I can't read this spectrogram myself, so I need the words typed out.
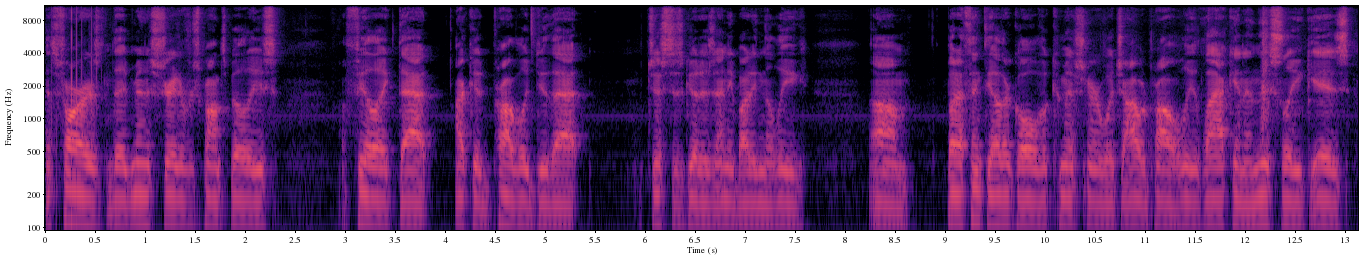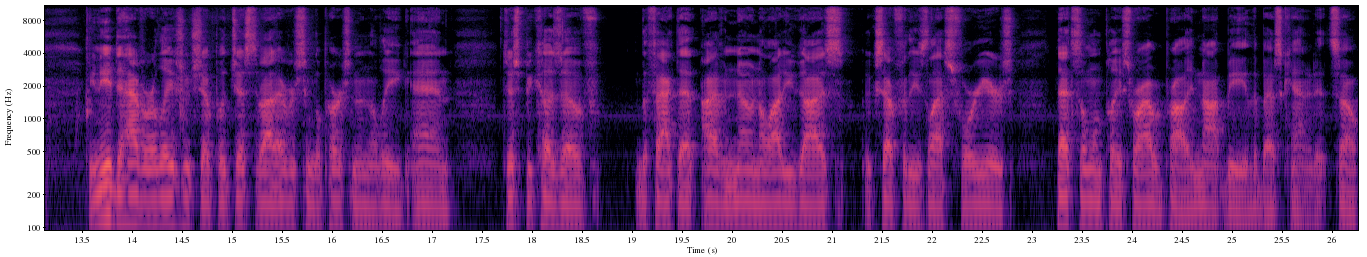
as far as the administrative responsibilities, I feel like that I could probably do that just as good as anybody in the league. Um, but I think the other goal of a commissioner, which I would probably lack in in this league, is you need to have a relationship with just about every single person in the league. And just because of the fact that I haven't known a lot of you guys except for these last four years, that's the one place where I would probably not be the best candidate. So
